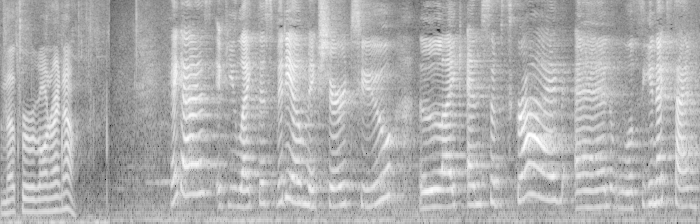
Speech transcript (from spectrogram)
and that's where we're going right now. Hey guys, if you like this video, make sure to like and subscribe and we'll see you next time.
